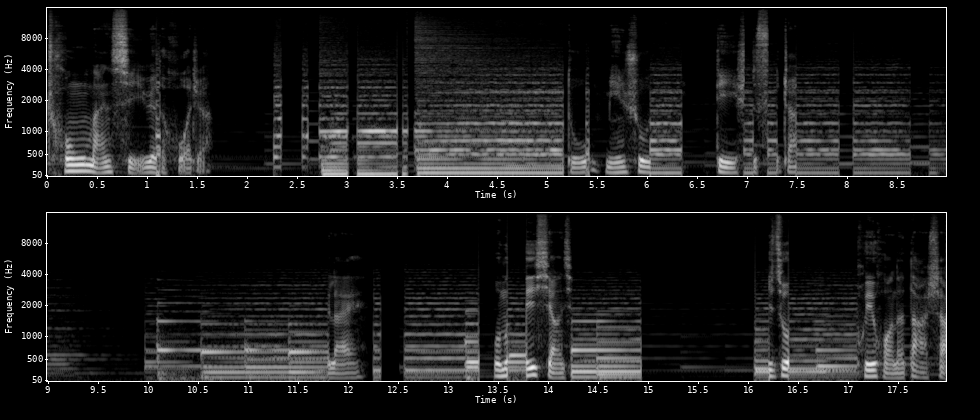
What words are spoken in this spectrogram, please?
充满喜悦的活着。读民数第十四章。来，我们可以想象一座辉煌的大厦，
